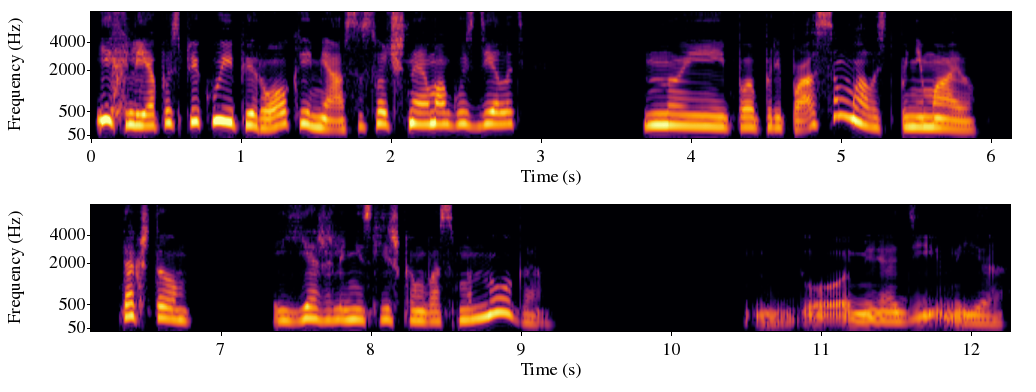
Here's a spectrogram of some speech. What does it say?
И хлеб испеку, и пирог, и мясо сочное могу сделать. Ну и по припасам малость понимаю. Так что, ежели не слишком вас много... В доме один я.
